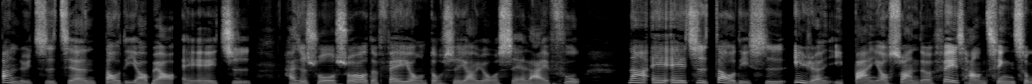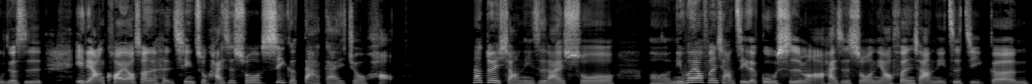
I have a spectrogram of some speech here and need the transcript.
伴侣之间到底要不要 AA 制，还是说所有的费用都是要由谁来付？那 AA 制到底是一人一半要算得非常清楚，就是一两块要算得很清楚，还是说是一个大概就好？那对小妮子来说，呃，你会要分享自己的故事吗？还是说你要分享你自己跟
